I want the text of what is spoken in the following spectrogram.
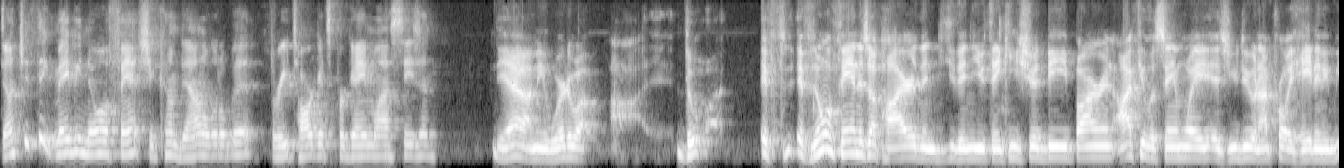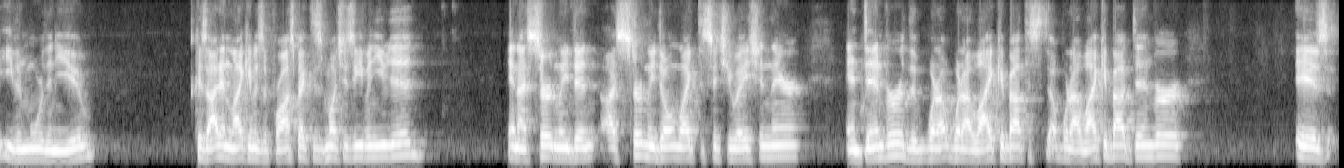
don't you think maybe Noah Fant should come down a little bit? Three targets per game last season? Yeah. I mean, where do I. Uh, the, if if Noah Fant is up higher than than you think he should be, Byron, I feel the same way as you do, and I probably hate him even more than you because I didn't like him as a prospect as much as even you did, and I certainly didn't. I certainly don't like the situation there. And Denver, the, what I, what I like about this, what I like about Denver is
